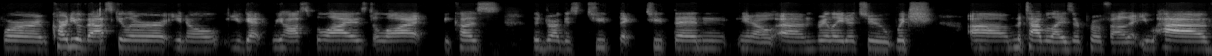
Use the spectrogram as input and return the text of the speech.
For cardiovascular, you know, you get rehospitalized a lot because the drug is too thick, too thin, you know, um, related to which uh, metabolizer profile that you have,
